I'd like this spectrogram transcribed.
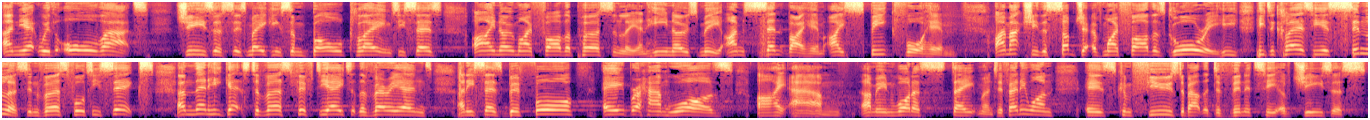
And yet, with all that, Jesus is making some bold claims. He says, I know my Father personally, and he knows me. I'm sent by him. I speak for him. I'm actually the subject of my Father's glory. He, he declares he is sinless in verse 46. And then he gets to verse 58 at the very end, and he says, Before Abraham was, I am. I mean, what a statement. If anyone is confused about the divinity of Jesus,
